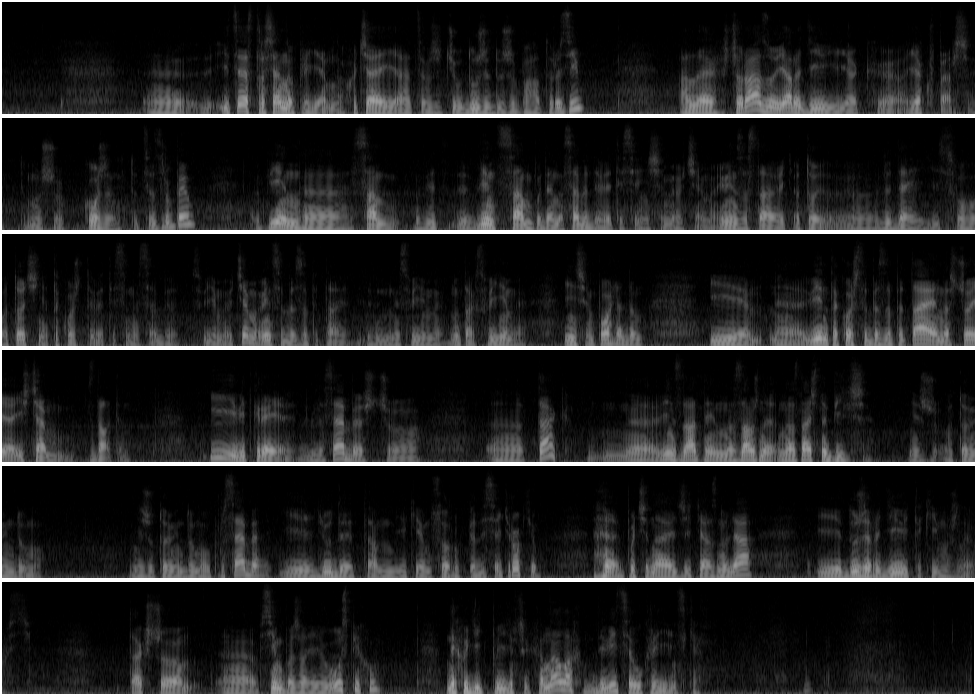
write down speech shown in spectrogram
Е, І це страшенно приємно. Хоча я це вже чув дуже-дуже багато разів. Але щоразу я радію, як, як вперше. Тому що кожен, хто це зробив, він, е, сам, від, він сам буде на себе дивитися іншими очима. І він заставить ото, е, людей із свого оточення також дивитися на себе своїми очима. Він себе запитає не своїми, ну так, своїми іншим поглядом. І е, він також себе запитає, на що я іще здатен. І відкриє для себе, що е, так, е, він здатний на, завжди, на значно більше, ніж ото він думав. Ніж ото він думав про себе. І люди, там, яким 40-50 років, починають життя з нуля і дуже радіють такій можливості. Так що е, всім бажаю успіху. Не ходіть по інших каналах, дивіться українське.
